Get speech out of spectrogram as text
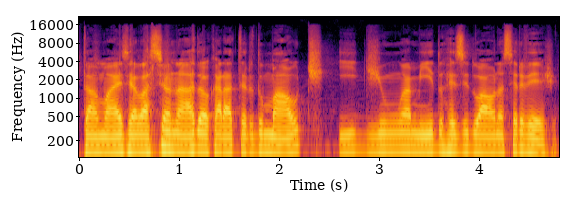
está mais relacionado ao caráter do malte e de um amido residual na cerveja.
